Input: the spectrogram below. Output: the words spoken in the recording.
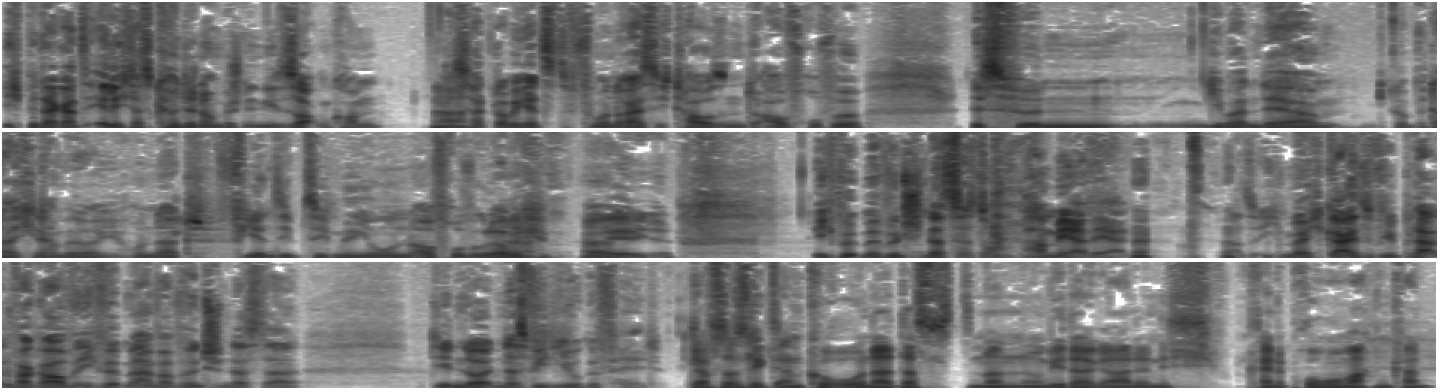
ich bin da ganz ehrlich, das könnte noch ein bisschen in die Socken kommen. Das hat, glaube ich, jetzt 35.000 Aufrufe. Ist für einen, jemanden, der, ich glaube, bei Deichen haben wir 174 Millionen Aufrufe, glaube ich. Bei, ich würde mir wünschen, dass das noch ein paar mehr werden. Also ich möchte gar nicht so viel Platten verkaufen. Ich würde mir einfach wünschen, dass da den Leuten das Video gefällt. Glaubst du, das liegt an Corona, dass man irgendwie da gerade nicht keine Promo machen kann?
